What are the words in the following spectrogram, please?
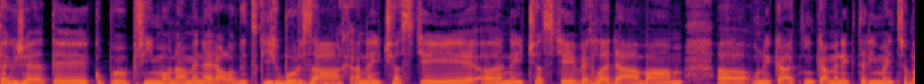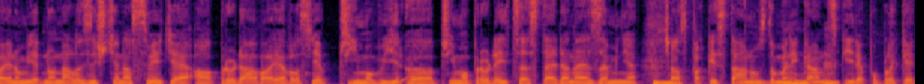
takže ty kupuju přímo na mineralogických burzách a nejčastěji, eh, nejčastěji vyhledávám eh, unikátní kameny, které mají třeba jenom jedno naleziště na světě a prodává je vlastně přímo, eh, přímo prodejce z té dané země, mm-hmm. třeba z Pakistánu, z Dominikánské mm-hmm. republiky.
